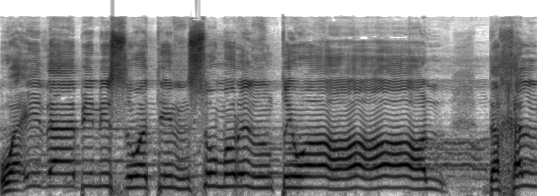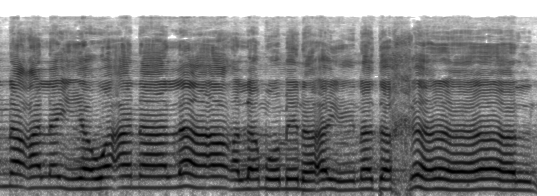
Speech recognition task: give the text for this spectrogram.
وإذا بنسوة سمر طوال دخلن علي وأنا لا أعلم من أين دخل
